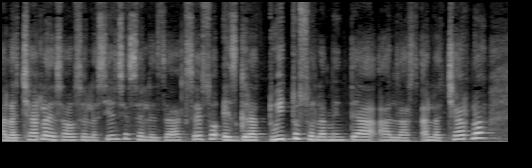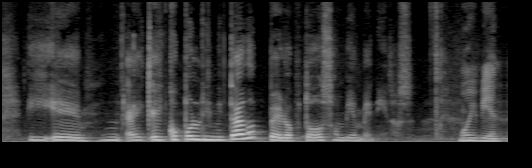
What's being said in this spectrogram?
a la charla de Sábados de la Ciencia, se les da acceso. Es gratuito solamente a, a, a la charla y eh, hay, hay cupo limitado, pero todos son bienvenidos. Muy bien.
